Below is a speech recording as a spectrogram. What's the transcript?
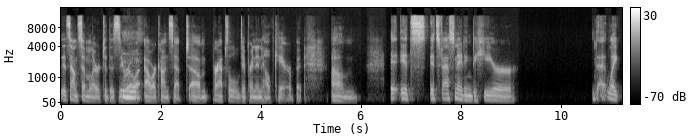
it sounds similar to the 0 mm-hmm. hour concept, um, perhaps a little different in healthcare. But um, it, it's, it's fascinating to hear that, like,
